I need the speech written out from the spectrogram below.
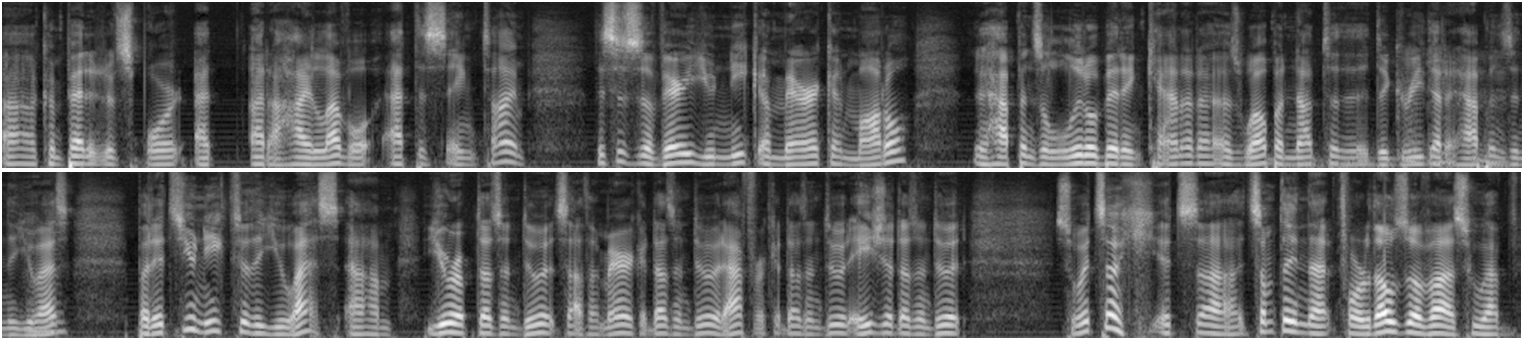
a competitive sport at, at a high level at the same time. This is a very unique American model. It happens a little bit in Canada as well, but not to the degree that it mm-hmm. happens in the U.S. Mm-hmm. But it's unique to the U.S. Um, Europe doesn't do it. South America doesn't do it. Africa doesn't do it. Asia doesn't do it. So it's a it's uh, it's something that for those of us who have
